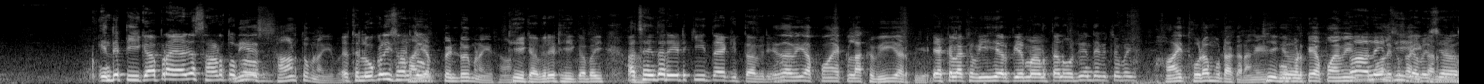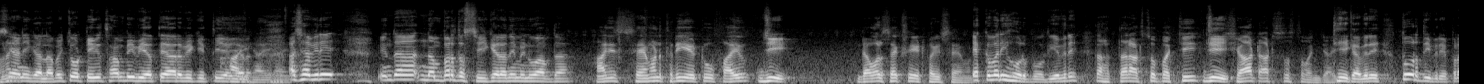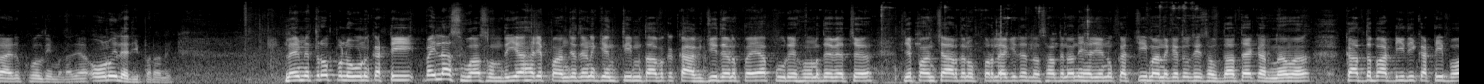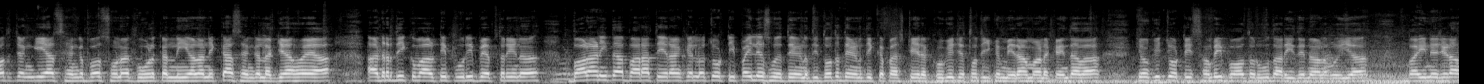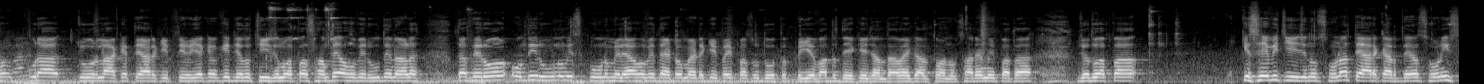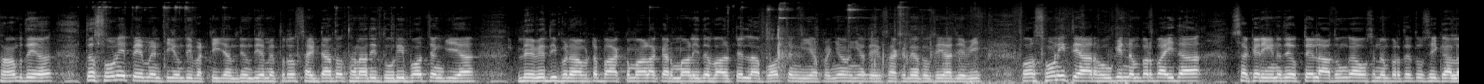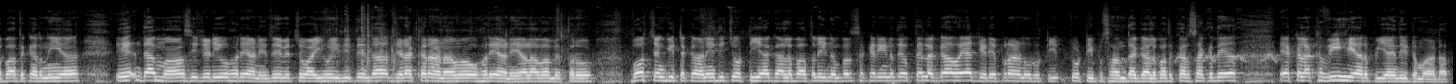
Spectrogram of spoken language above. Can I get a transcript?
ਇਹਦੇ ਟੀਕਾ ਭਰਾਇਆ ਜਾਂ ਸਣ ਤੋਂ ਨਹੀਂ ਇਹ ਸਾਣ ਤੋਂ ਬਣਾਈ ਹੈ ਬਾਈ। ਇੱਥੇ ਲੋਕਲ ਹੀ ਸਣ ਤੋਂ? ਇਹ ਪਿੰਡੋਂ ਹੀ ਬਣਾਈ ਸਾਣ ਠੀਕ ਆ ਵੀਰੇ ਠੀਕ ਆ ਬਾਈ। ਅੱਛਾ ਇਹਦਾ ਰੇਟ ਕੀ ਤੈਅ ਕੀਤਾ ਵੀਰੇ? ਇਹਦਾ ਵੀ ਆਪਾਂ 1 ਲੱਖ 20 ਹਜ਼ਾਰ ਰੁਪਏ 1 ਲੱਖ 20 ਹਜ਼ਾਰ ਰੁਪਏ ਮਾਨਤਨ ਹੋ ਜੂ ਇਹਦੇ ਵਿੱਚੋਂ ਬਾਈ? ਹਾਂ ਇਹ ਥੋੜਾ ਮੋਟਾ ਕਰਾਂਗੇ। ਠੀਕ ਹੈ। ਮੁੜ ਕੇ ਆਪਾਂ ਐਵੇਂ ਹਾਂ ਨਹੀਂ ਵਾਲੇ ਠੀਕ ਆ ਪਕਾਈ ਬਈ ਸਿਆ- ਸਿਆਣੀ ਗੱਲ ਆ ਬਈ। ਝੋਟੀ ਵੀ ਸਾਂਭੀ ਵੀ ਆ ਤਿਆਰ ਵੀ ਕੀਤੀ ਆ ਯਾਰ। ਹਾਂਜੀ, ਹਾਂਜੀ, ਅੱਛਾ ਵੀਰੇ ਇਹਦਾ ਨੰਬਰ ਦੱਸੀ ਕਿਹੜਾ ਦੇ ਮੈਨੂੰ ਆਪਦਾ? ਹਾਂਜੀ 73825 ਜੀ। 66857 ਇੱਕ ਵਾਰੀ ਹੋਰ ਬੋਲ ਦਈਏ ਵੀਰੇ। 77825 ਜੀ। 66857 ਠੀਕ ਆ ਵੀਰੇ ਧੁਰ ਦੀ ਵੀਰੇ ਭਰਾ ਇਹਨੂੰ ਖੋਲਦੀ ਮੜਾ ਜਾ ਉਹਨੂੰ ਹੀ ਲੈ ਜੀ ਪਰਾਂ ਲਈ। ਲੈ ਮਿੱਤਰੋ, ਪਲੂਣ ਕੱਟੀ ਪਹਿਲਾ ਸੂਆ ਸੁੰਦੀ ਆ। ਹਜੇ 5 ਦਿਨ ਗਿਣਤੀ ਮੁਤਾਬਕ ਕਾਗਜ਼ੀ ਦਿਨ ਪਏ ਆ ਪੂਰੇ ਹੋਣ ਦੇ ਵਿੱਚ। ਜੇ 5-4 ਦਿਨ ਉੱਪਰ ਲੈ ਗਈ ਤਾਂ 10 ਦਿਨਾਂ ਦੀ ਹਜੇ ਇਹਨੂੰ ਕੱਚੀ ਮੰਨ ਕੇ ਤੁਸੀਂ ਸੌਦਾ ਤੈਅ ਕਰਨਾ ਵਾ। ਕੱਦ ਬਾਡੀ ਦੀ ਕੱਟੀ ਬਹੁਤ ਚੰਗੀ ਆ, ਸਿੰਘ ਬਹੁਤ ਸੋਹਣਾ ਗੋਲ ਕੰਨੀ ਵਾਲਾ ਨਿੱਕਾ ਸਿੰਘ ਲੱਗਿਆ ਹੋਇਆ। ਆਰਡਰ ਦੀ ਕੁਆਲਿਟੀ ਪੂਰੀ ਬਿਹਤਰੀਨ ਆ। ਬਾਲਾ ਨਹੀਂ ਤਾਂ 12-13 ਕਿਲੋ ਝੋਟੀ ਪਹਿਲੇ ਸੂਏ ਦੇਣ ਦੀ, ਦੁੱਧ ਦੇਣ ਦੀ ਕਪੈਸਿਟੀ ਰੱਖੂਗੀ, ਜਿੱਥੋਂ ਤੱਕ ਮੇਰਾ ਮਨ ਕਹਿੰਦਾ ਵਾ। ਕਿਉਂਕਿ ਝੋਟੀ ਸੰਭੀ ਬਹੁਤ ਰੂਹਦਾਰੀ ਦੇ ਨਾਲ ਹੋਈ ਆ। ਬਾਈ ਨੇ ਜਿਹੜਾ ਉਹ ਪੂਰਾ ਜ਼ੋਰ ਲਾ ਕੇ ਤਿਆਰ ਕੀਤੀ ਹੋਈ ਆ, ਕਿਉਂਕਿ ਜਦੋਂ ਚੀਜ਼ ਨੂੰ ਆਪਾਂ ਸਾਂਭਿਆ ਹੋਵੇ ਰੂਹ ਦੇ ਨਾਲ, ਤਾਂ ਫਿਰ ਉਹ ਉਹਦੀ ਰੂਹ ਨੂੰ ਵੀ ਸਕੂਨ ਮਿਲਿਆ ਹੋਵੇ ਤਾਂ ਆਟੋਮੈਟਿਕ ਹੀ ਭਾਈ ਪਸ਼ੂ ਦੋ ਰੁਪਏ ਵੱਧ ਦੇ ਕੇ ਜਾਂਦਾ ਵਾ, ਇਹ ਗੱਲ ਤੁਹਾਨੂੰ ਸਾਰਿਆਂ ਨੂੰ ਹੀ ਪਤਾ। ਜਦੋਂ ਆਪਾਂ ਕਿਸੇ ਵੀ ਚੀਜ਼ ਨੂੰ ਸੋਹਣਾ ਤਿਆਰ ਕਰਦੇ ਆ ਸੋਹਣੀ ਸਾਂਭਦੇ ਆ ਤਾਂ ਸੋਹਣੇ ਪੇਮੈਂਟ ਹੀ ਹੁੰਦੀ ਵੱਟੀ ਜਾਂਦੀ ਹੁੰਦੀ ਆ ਮਿੱਤਰੋ। ਸਾਈਡਾਂ ਤੋਂ ਥਣਾ ਦੀ ਦੂਰੀ ਬਹੁਤ ਚੰਗੀ ਆ। ਲੇਵੇ ਦੀ ਬਣਾਵਟ ਬਾ ਕਮਾਲਾ ਕਰਮ ਵਾਲੀ ਦੇ ਵੱਲ ਢਿੱਲਾਂ ਬਹੁਤ ਚੰਗੀਆਂ ਪਈਆਂ ਹੋਈਆਂ, ਦੇਖ ਸਕਦੇ ਹੋ ਤੁਸੀਂ ਹਜੇ ਵੀ। ਔਰ ਸੋਹਣੀ ਤਿਆਰ ਹੋਊਗੀ, ਨੰਬਰ ਬਾਈ ਦਾ ਸਕਰੀਨ ਦੇ ਉੱਤੇ ਲਾ ਦੂੰਗਾ, ਉਸ ਨੰਬਰ ਤੇ ਤੁਸੀਂ ਗੱਲਬਾਤ ਕਰਨੀ ਆ। ਇਹਦਾ ਮਾਂ ਸੀ ਜਿਹੜੀ ਉਹ ਹਰਿਆਣੇ ਦੇ ਵਿੱਚੋਂ ਆਈ ਹੋਈ ਸੀ ਤੇ ਇਹਦਾ ਜਿਹੜਾ ਘਰਾਣਾ ਵਾ, ਉਹ ਹਰਿਆਣੇ ਵਾਲਾ ਵਾ ਮਿੱਤਰੋ। ਬਹੁਤ ਚੰਗੀ ਟਿਕਾਣੇ ਦੀ ਝੋਟੀ ਆ, ਗੱਲਬਾਤ ਲਈ ਨੰਬਰ ਸਕਰੀਨ ਦੇ ਉੱਤੇ ਲੱਗਾ ਹੋਇਆ, ਜਿਹੜੇ ਭਰਾ ਨੂੰ ਰੋਟੀ, ਝੋਟੀ ਪਸੰਦ ਆ, ਗੱਲਬਾਤ ਕਰ ਸਕਦੇ ਆ। 1 ਲੱਖ ਵੀਹ ਹਜ਼ਾਰ ਰੁਪਈਆ ਇਹਦੀ ਡਿਮਾਂਡ ਆ।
